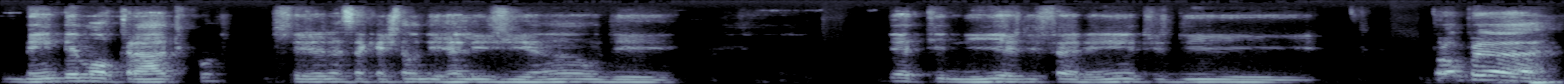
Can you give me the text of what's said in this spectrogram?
bem democrático, seja nessa questão de religião, de, de etnias diferentes, de própria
